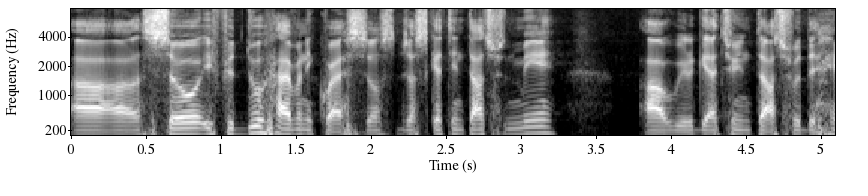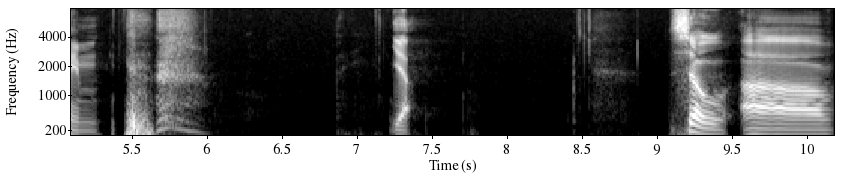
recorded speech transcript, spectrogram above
Uh, so if you do have any questions, just get in touch with me. I will get you in touch with him. yeah. So, uh,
